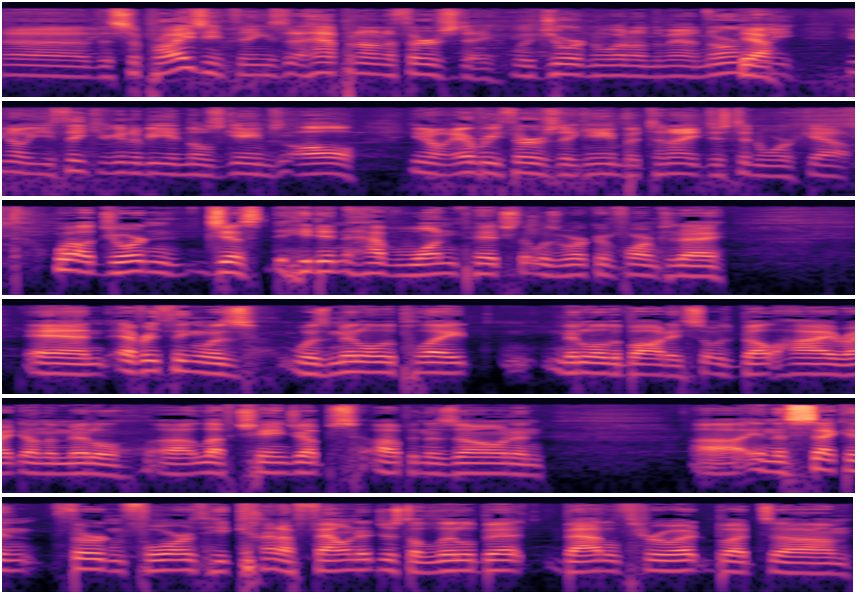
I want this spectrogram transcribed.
uh, the surprising things that happen on a Thursday with Jordan Wood on the mound. Normally, yeah. you know, you think you're going to be in those games all, you know, every Thursday game, but tonight just didn't work out. Well, Jordan just he didn't have one pitch that was working for him today, and everything was was middle of the plate, middle of the body. So it was belt high, right down the middle. Uh, left changeups up in the zone, and uh, in the second, third, and fourth, he kind of found it just a little bit, battled through it, but. Um,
